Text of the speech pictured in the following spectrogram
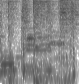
Bye.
